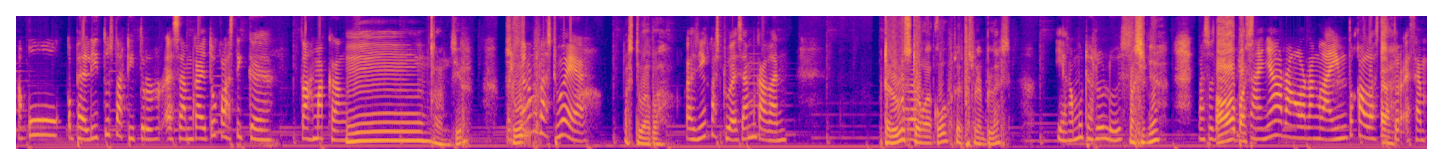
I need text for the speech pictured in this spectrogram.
aku ke Bali tuh study tour SMK itu kelas 3 setelah magang Hmm, anjir. Su kan kelas 2 ya pas dua apa? kelasnya kelas 2 SMK kan Udah lulus Kalau- dong aku 2019. ya kamu udah lulus Maksudnya? maksudnya Oh, pas- biasanya orang-orang lain tuh kalau study tour SMA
